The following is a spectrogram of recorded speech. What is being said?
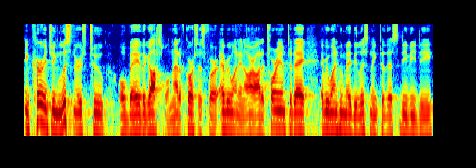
encouraging listeners to obey the gospel. And that of course is for everyone in our auditorium today, everyone who may be listening to this DVD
